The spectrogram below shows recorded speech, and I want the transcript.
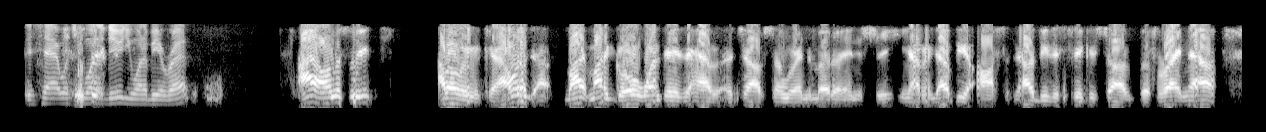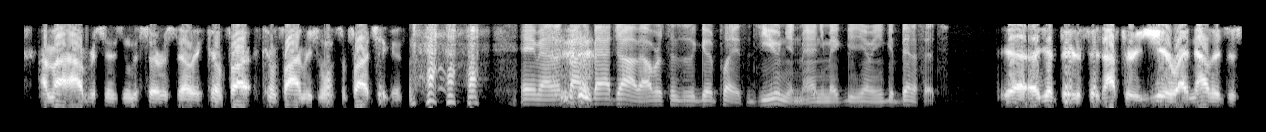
Is that what you want to do? You want to be a rep? I honestly, I don't even care. I want my my goal one day is to have a job somewhere in the motor industry. You know, what I mean, that would be awesome. That would be the sickest job. But for right now, I'm at Albertsons in the service deli. Come fi- come find me if you want some fried chicken. hey man, that's not a bad job. Albertsons is a good place. It's union, man. You make you know you get benefits. Yeah, I get benefits after a year. Right now, they're just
